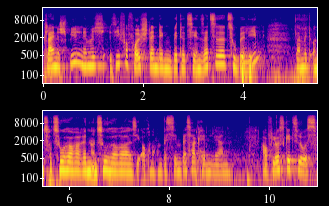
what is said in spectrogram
kleines Spiel, nämlich Sie vervollständigen bitte zehn Sätze zu Berlin, damit unsere Zuhörerinnen und Zuhörer Sie auch noch ein bisschen besser kennenlernen. Auf los geht's los.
